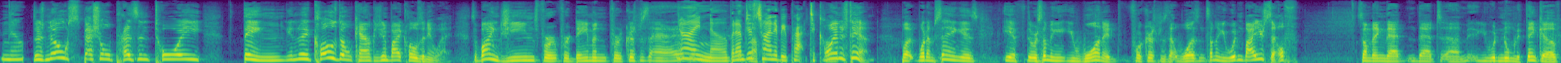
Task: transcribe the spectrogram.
No. there's no special present toy thing. You know, clothes don't count because you're gonna buy clothes anyway. So buying jeans for for Damon for Christmas. eh, I know, but I'm just trying to be practical. Oh, I understand. But what I'm saying is, if there was something that you wanted for Christmas that wasn't something you wouldn't buy yourself, something that that um, you wouldn't normally think of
